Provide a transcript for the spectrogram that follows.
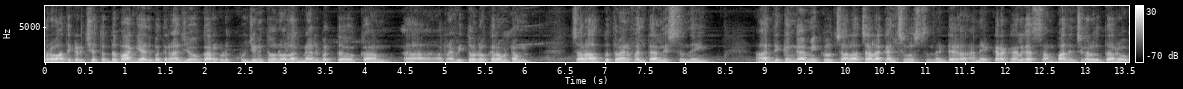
తర్వాత ఇక్కడ చతుర్థ భాగ్యాధిపతి రాజయోగకారకుడు కుజునితోనూ లగ్నాధిపతి యొక్క రవితోనూ కలవటం చాలా అద్భుతమైన ఫలితాలను ఇస్తుంది. ఆర్థికంగా మీకు చాలా చాలా కలిసి వస్తుంది. అంటే అనేక రకాలుగా సంపాదించగలుగుతారు.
